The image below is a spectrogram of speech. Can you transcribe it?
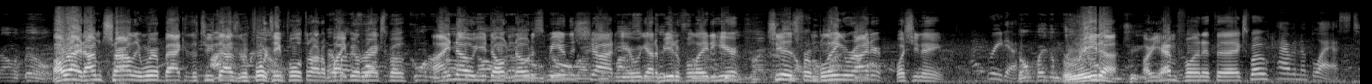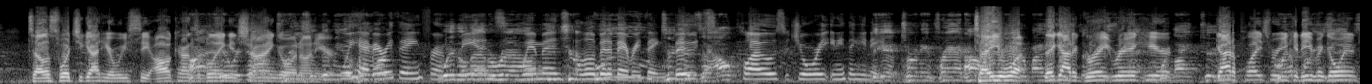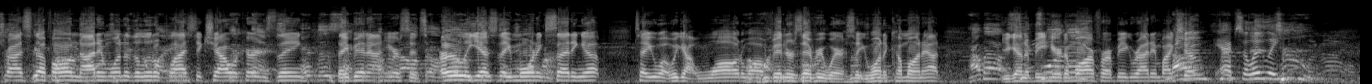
All right, I'm Charlie. We're back at the 2014 Full Throttle Bike Builder Expo. I know you don't notice me in the shot here. We got a beautiful lady here. She is from Bling Rider. What's your name? Rita. Rita. Are you having fun at the expo? Having a blast. Tell us what you got here. We see all kinds of bling and shine going on here. We have everything from men's, women's, a little bit of everything. Boots, clothes, jewelry, anything you need. Tell you what, they got a great rig here. Got a place where you can even go in and try stuff on, not in one of the little plastic shower curtains thing. They've been out here since early yesterday morning setting up. Tell you what, we got wall-to-wall vendors everywhere. So you want to come on out. You're going to be here tomorrow for our big riding bike show? Absolutely.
